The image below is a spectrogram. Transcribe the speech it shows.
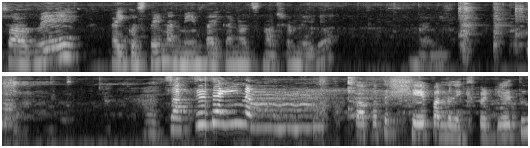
సో అవే పైకి వస్తాయి మనం ఏం పైకి అనాల్సిన అవసరం లేదు. సక్సెస్ అయినాం. కాకపోతే షేప్ అన్నది ఎక్స్పెక్ట్ చేయొద్దు.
